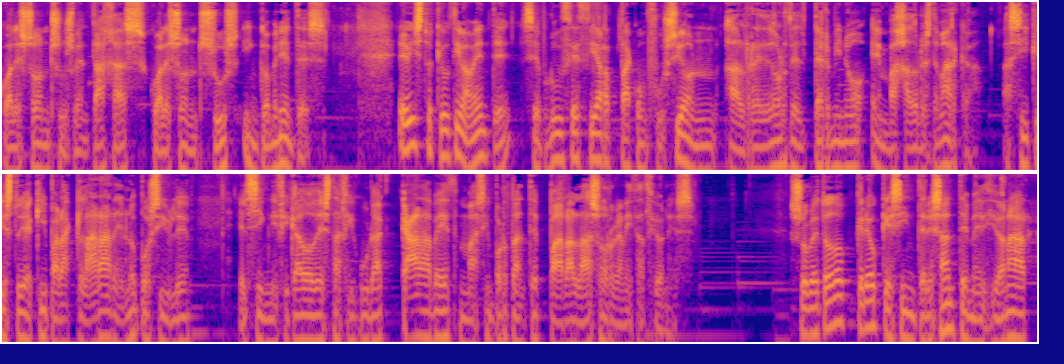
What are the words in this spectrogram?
¿Cuáles son sus ventajas? ¿Cuáles son sus inconvenientes? He visto que últimamente se produce cierta confusión alrededor del término embajadores de marca, así que estoy aquí para aclarar en lo posible el significado de esta figura cada vez más importante para las organizaciones. Sobre todo creo que es interesante mencionar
